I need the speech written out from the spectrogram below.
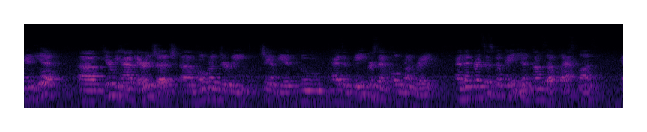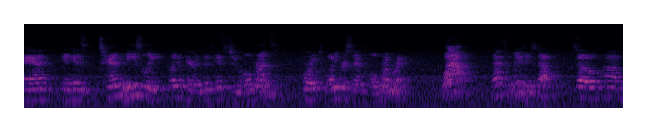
And yet, um, here we have Aaron Judge, um, home run derby champion, who has an 8% home run rate. And then Francisco Pena comes up last month, and in his 10 measly plate appearances, hits two home runs for a 20% home run rate. Wow, that's amazing stuff. So, um,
